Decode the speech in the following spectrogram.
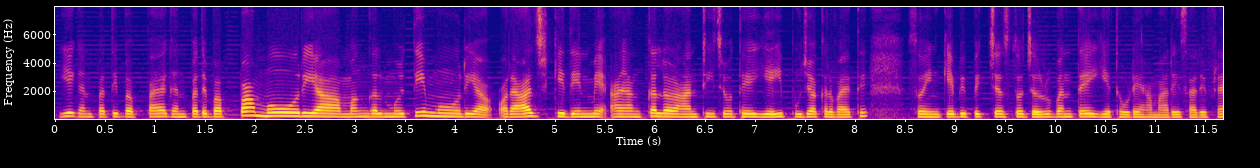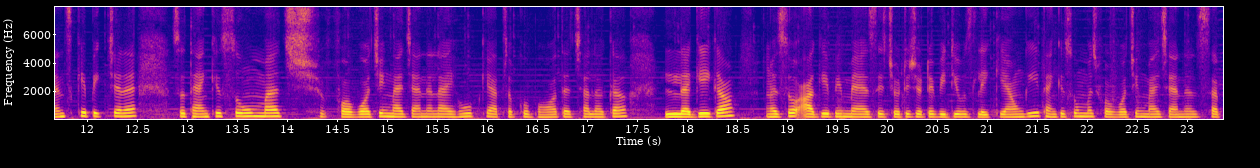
ये गणपति बप्पा है। गणपति बप्पा मोरिया मंगल मूर्ति मोरिया। और आज के दिन में अंकल और आंटी जो थे यही पूजा करवाए थे। सो इनके भी पिक्चर्स तो ज़रूर बनते हैं। ये थोड़े हमारे सारे फ्रेंड्स के पिक्चर हैं। So thank you so much for watching my channel I hope कि आप सबको बहुत अच्छा लगा लगेगा। सो so, आगे भी मैं ऐसे छोटे छोटे वीडियोज़ लेके आऊँगी। Thank you so much for watching my channel सब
